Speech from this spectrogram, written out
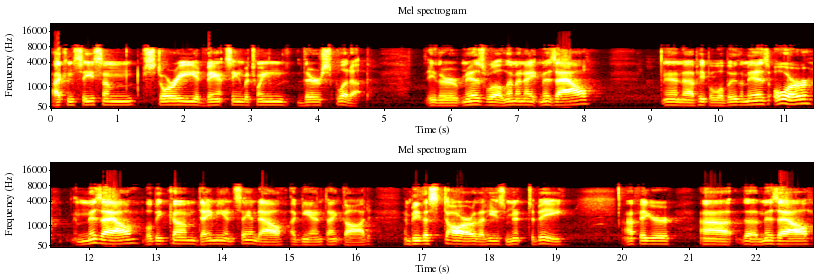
I can see some story advancing between their split up. Either Miz will eliminate Mizdow and uh, people will boo the Miz, or Mizdow will become Damien Sandow again, thank God, and be the star that he's meant to be. I figure uh, the Mizdow,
